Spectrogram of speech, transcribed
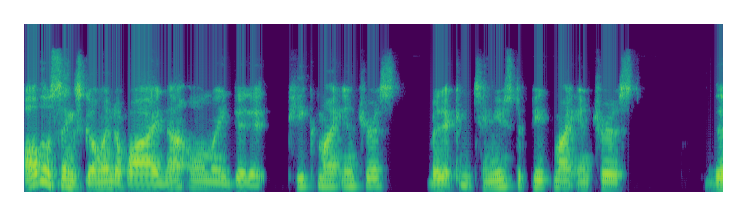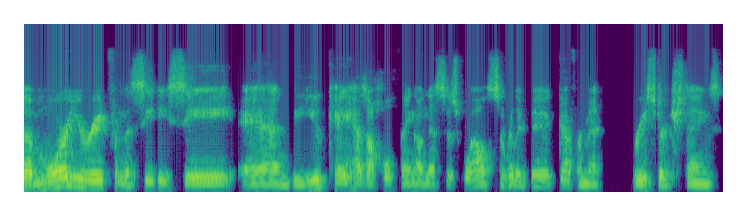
all those things go into why not only did it pique my interest but it continues to pique my interest the more you read from the CDC, and the UK has a whole thing on this as well, some really big government research things.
